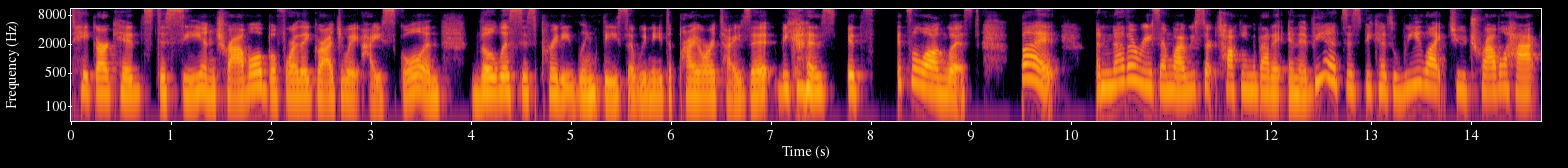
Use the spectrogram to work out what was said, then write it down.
take our kids to see and travel before they graduate high school and the list is pretty lengthy so we need to prioritize it because it's it's a long list but Another reason why we start talking about it in advance is because we like to travel hack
